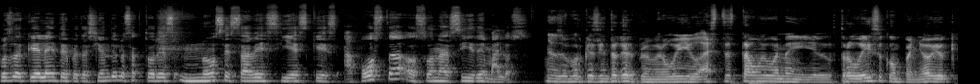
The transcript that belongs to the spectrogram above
puso que la interpretación de los actores no se sabe si es que es aposta o son así de malos. No sé por qué siento que el primero güey dijo, ah, esta está muy buena. Y el otro güey, su compañero, vio que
